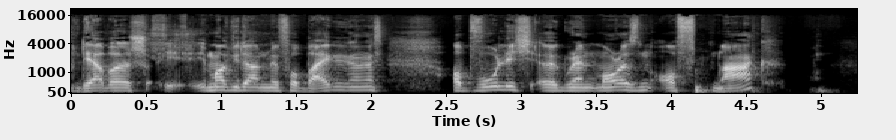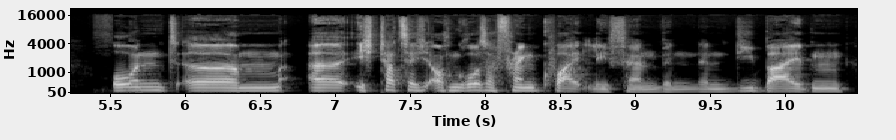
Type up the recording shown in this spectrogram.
der aber immer wieder an mir vorbeigegangen ist, obwohl ich äh, Grant Morrison oft mag und ähm, äh, ich tatsächlich auch ein großer Frank Quitely-Fan bin, denn die beiden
